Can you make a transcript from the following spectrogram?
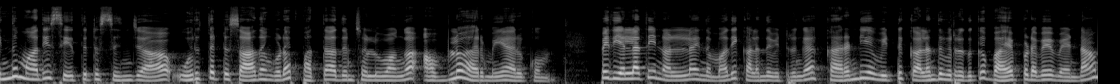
இந்த மாதிரி சேர்த்துட்டு செஞ்சால் ஒரு தட்டு சாதம் கூட பத்தாதுன்னு சொல்லுவாங்க. அவ்வளோ அருமையாக இருக்கும். இப்போ இது எல்லாத்தையும் நல்லா இந்த மாதிரி கலந்து விட்டுருங்க. கரண்டியை விட்டு கலந்து விடுறதுக்கு பயப்படவே வேண்டாம்.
